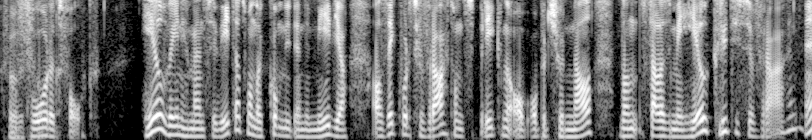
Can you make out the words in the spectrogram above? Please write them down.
Voor voor het het, volk. Heel weinig mensen weten dat, want dat komt niet in de media. Als ik word gevraagd om te spreken op, op het journaal, dan stellen ze mij heel kritische vragen. Hè?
